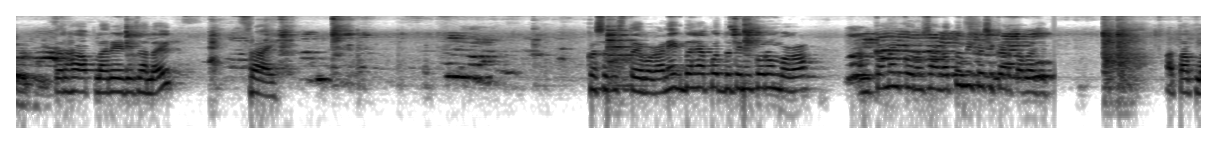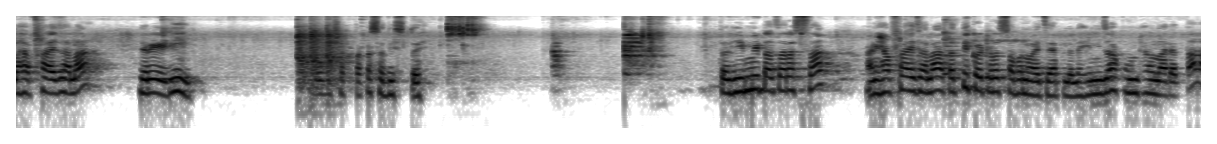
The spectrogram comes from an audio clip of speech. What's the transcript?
करत होईल. तर हा आपला रेडी झालाय फ्राय कसं दिसतंय बघा. आणि एकदा ह्या पद्धतीने करून बघा. आणि कमेंट करून सांगा तुम्ही कशी करता भाजी? आता आपला हा फ्राय झाला रेडी बघू शकता कसं दिसतोय. तर ही मिठाचा रस्सा आणि हा फ्राय झाला. आता तिखट रस्सा बनवायचा आहे आपल्याला. हे मी झाकून ठेवणार आहे आता.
